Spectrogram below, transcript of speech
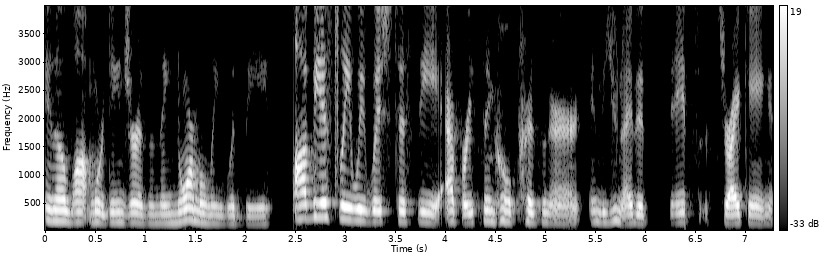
in a lot more danger than they normally would be. Obviously, we wish to see every single prisoner in the United States striking.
